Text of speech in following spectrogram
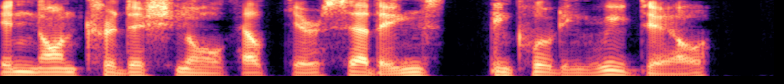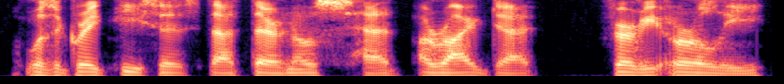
in non-traditional healthcare settings, including retail, was a great thesis that Theranos had arrived at very early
